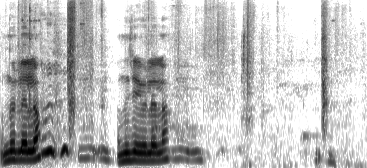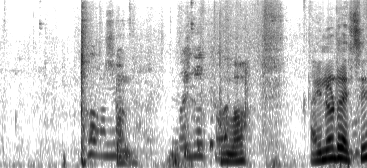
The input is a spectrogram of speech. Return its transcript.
ഒന്നുമില്ലല്ലോ? ഒന്നും ചെയ്യൂലല്ലോ? അല്ലാ അതിനോട് വെച്ച്.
